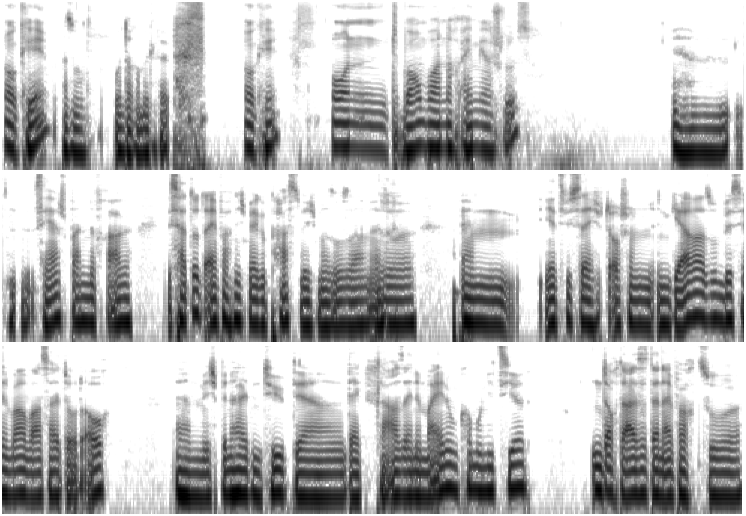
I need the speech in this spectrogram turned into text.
Okay, Also unterer Mittelfeld. okay. Und warum war nach einem Jahr Schluss? Ähm, sehr spannende Frage. Es hat dort einfach nicht mehr gepasst, will ich mal so sagen. Also, ähm, jetzt wie es vielleicht auch schon in Gera so ein bisschen war, war es halt dort auch. Ähm, ich bin halt ein Typ, der, der klar seine Meinung kommuniziert. Und auch da ist es dann einfach zu,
